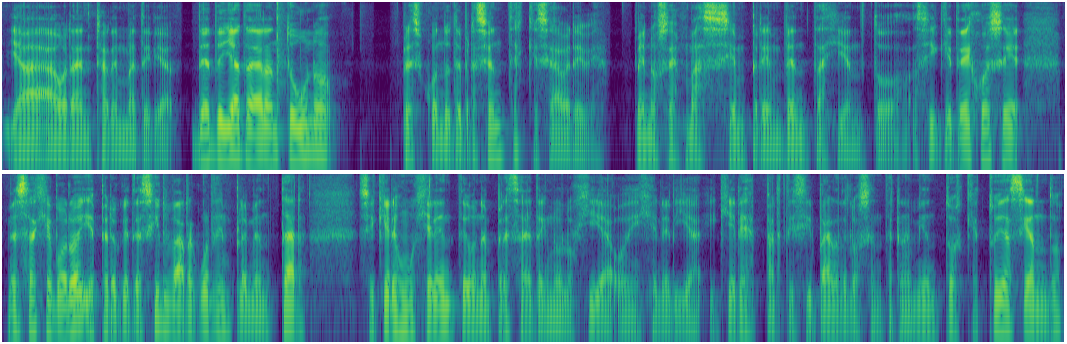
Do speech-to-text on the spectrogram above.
ya ahora entrar en materia. Desde ya te adelanto uno, cuando te presentes, que sea breve. Menos es más siempre en ventas y en todo. Así que te dejo ese mensaje por hoy. Espero que te sirva. Recuerda implementar. Si quieres un gerente de una empresa de tecnología o de ingeniería y quieres participar de los entrenamientos que estoy haciendo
